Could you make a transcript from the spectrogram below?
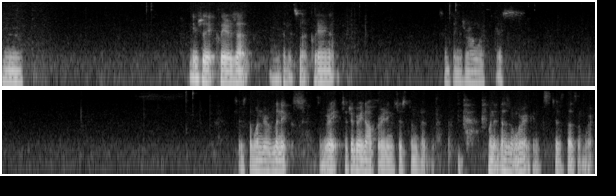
Hmm. Usually it clears up, but it's not clearing up. Something's wrong with this. This is the wonder of Linux. It's a great, such a great operating system, but when it doesn't work, it just doesn't work.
